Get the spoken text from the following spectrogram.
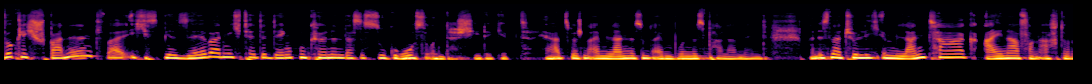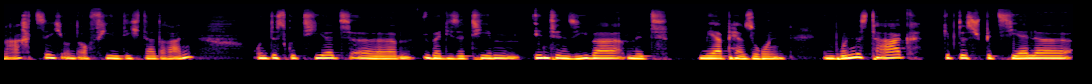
wirklich spannend, weil ich es mir selber nicht hätte denken können, dass es so große Unterschiede gibt ja, zwischen einem Landes- und einem Bundesparlament. Man ist natürlich im Landtag einer von 88 und auch viel dichter dran und diskutiert äh, über diese Themen intensiver mit mehr Personen. Im Bundestag gibt es spezielle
